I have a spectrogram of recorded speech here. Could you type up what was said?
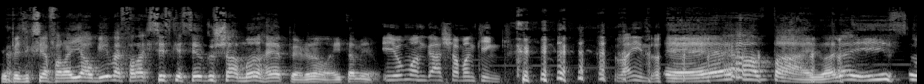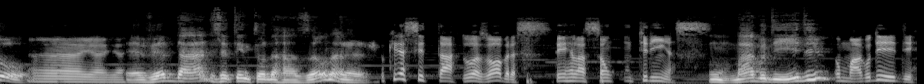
Eu pensei que você ia falar, e alguém vai falar que você esqueceu do xamã rapper. Não, aí também. não. e o mangá Shaman King. Vai indo. É, rapaz, olha isso. Ai, ai, ai. É verdade, você tem toda a razão, Naranja. Eu queria citar duas obras que têm relação com tirinhas. Um mago de Id. O Mago de Id.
